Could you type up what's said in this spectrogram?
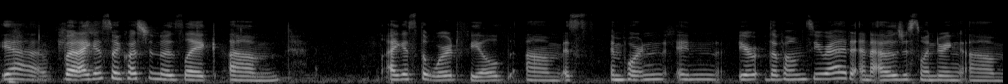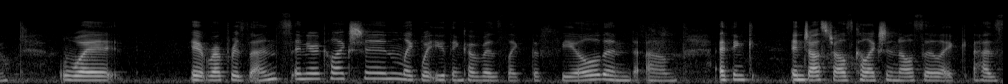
Yeah, but I guess my question was like, um, I guess the word field um, is important in your the poems you read, and I was just wondering um, what it represents in your collection, like what you think of as like the field, and um, I think in Jos Charles' collection it also like has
